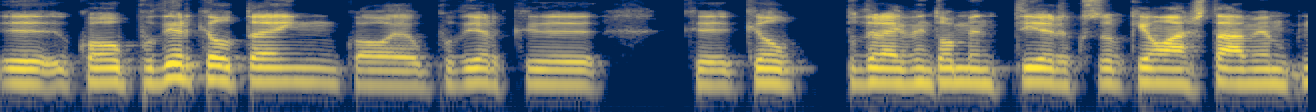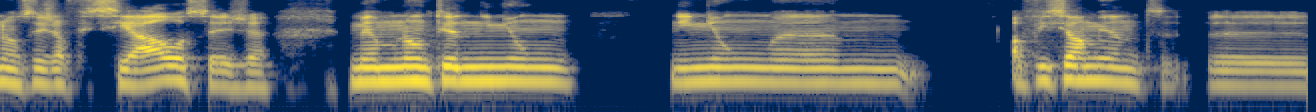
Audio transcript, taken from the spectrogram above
eh, qual é o poder que ele tem, qual é o poder que, que, que ele poderá eventualmente ter sobre quem lá está, mesmo que não seja oficial, ou seja, mesmo não tendo nenhum, nenhum hum, oficialmente hum,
